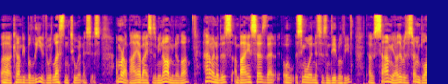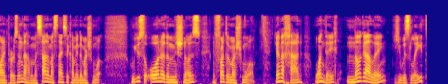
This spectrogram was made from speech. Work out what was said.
uh, cannot be believed with less than two witnesses. Amar Abaye, Abaye says, How do I know this? Abaye says that oh, a single witness is indeed believed. There was a certain blind person, who used to order the Mishnahs in front of Mashmuel. One day, he was late,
